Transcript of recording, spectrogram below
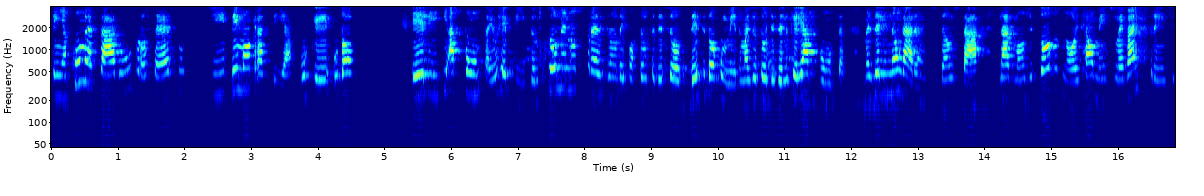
tenha começado o processo de democracia, porque o ele aponta, eu repito, eu não estou menosprezando a importância desse, desse documento, mas eu estou dizendo que ele aponta, mas ele não garante. Então, está nas mãos de todos nós realmente levar em frente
